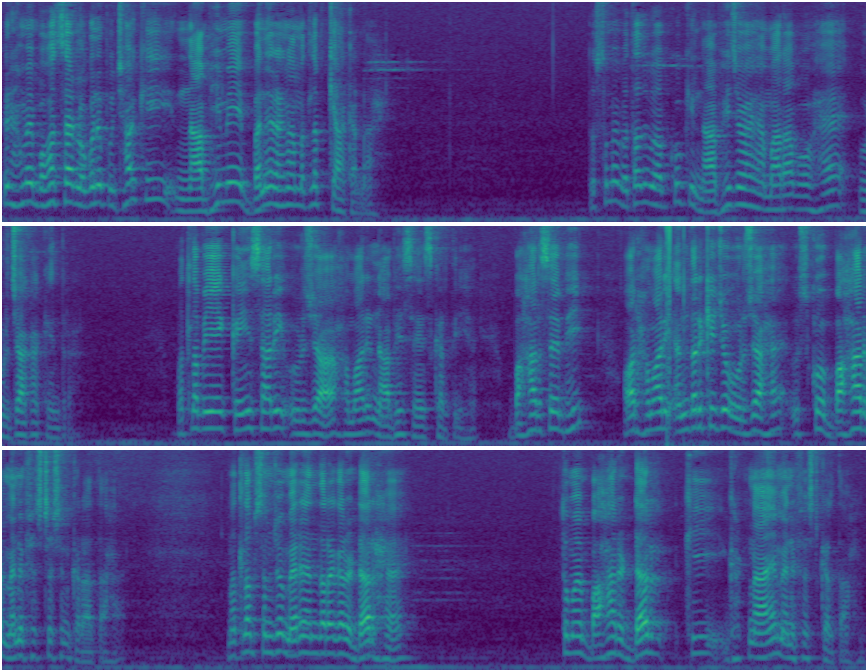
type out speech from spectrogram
फिर हमें बहुत सारे लोगों ने पूछा कि नाभि में बने रहना मतलब क्या करना है? दोस्तों, मैं बता दूँ आपको कि नाभि जो है हमारा वो है ऊर्जा का केंद्र। मतलब ये कई सारी ऊर्जा हमारी नाभि सेंस करती है। बाहर से भी और हमारी अंदर की जो ऊर्जा है, उसको बाहर मैनिफेस्टेशन कराता है। मतलब समझो मेरे अंदर अगर डर है तो मैं बाहर डर की घटनाएँ मैनिफेस्ट करता हूँ।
